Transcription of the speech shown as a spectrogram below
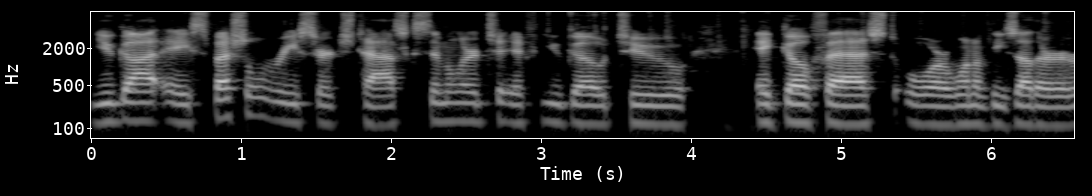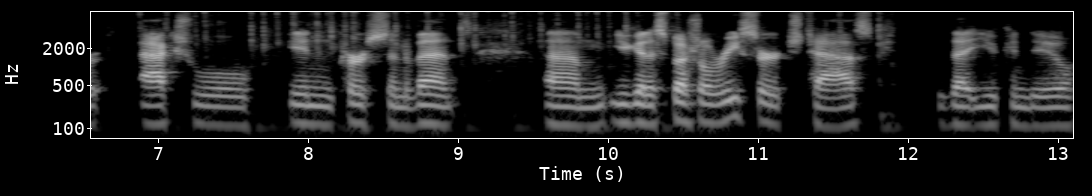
you got a special research task similar to if you go to a GoFest or one of these other actual in person events. Um, you get a special research task that you can do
